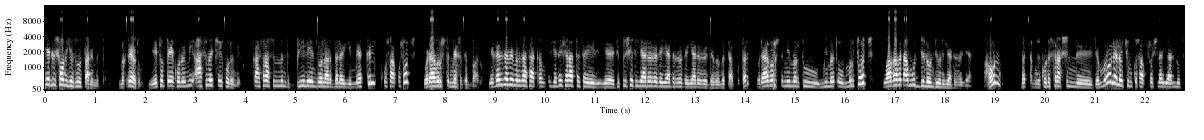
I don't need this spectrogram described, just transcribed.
የድርሻውን እየተወጣ ነው የመጣው። ምክንያቱም የኢትዮጵያ ኢኮኖሚ አስመጪ ኢኮኖሚ ነው። ከአስራ ስምንት ቢሊዮን ዶላር በላይ የሚያክል ቁሳቁሶች ወደ ሀገር ውስጥ የሚያስገባ ነው። የገንዘብ የመግዛት አቅም እየተሸራተተ የዲፕሪሼት እያደረገ እያደረገ እያደረገ በመጣ ቁጥር ወደ ሀገር ውስጥ የሚመርቱ የሚመጡ ምርቶች ዋጋ በጣም ውድ ነው እንዲሆን እያደረገ ያለ አሁን በጣም የኮንስትራክሽን ጀምሮ ሌሎችም ቁሳቁሶች ላይ ያሉት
